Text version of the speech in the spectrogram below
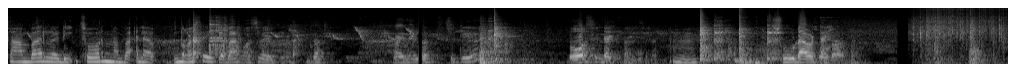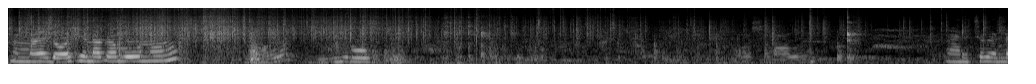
സാമ്പാർ റെഡി. ചോറിന അല്ല ദോശ കഴിക്കാം ബാ ദോശ കഴിക്കാം. ദോശ ഉണ്ടാക്കി ചൂടാവട്ടെ. നമ്മൾ ദോശ ഉണ്ടാക്കാൻ പോകുന്നു. നമ്മൾ ഗീ റോസ്റ്റ് ദോശമാവ് അരച്ചതല്ല.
